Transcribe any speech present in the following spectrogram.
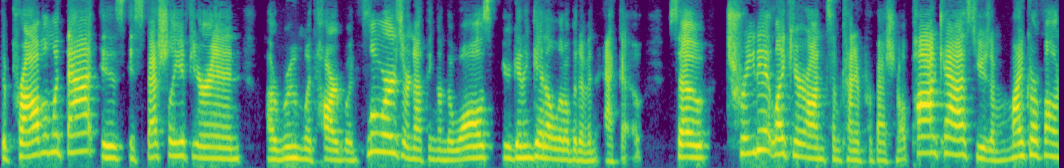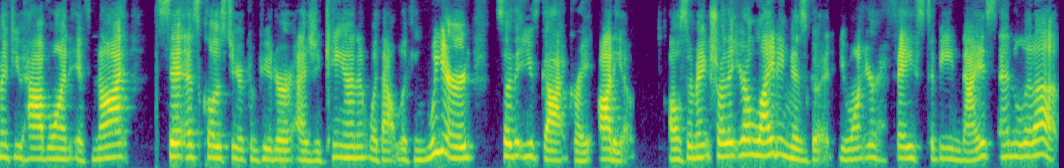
The problem with that is, especially if you're in a room with hardwood floors or nothing on the walls, you're going to get a little bit of an echo. So treat it like you're on some kind of professional podcast. Use a microphone if you have one. If not, sit as close to your computer as you can without looking weird so that you've got great audio. Also, make sure that your lighting is good. You want your face to be nice and lit up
